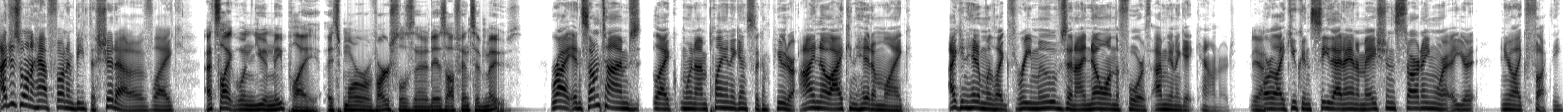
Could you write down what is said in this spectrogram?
I just want to have fun and beat the shit out of like That's like when you and me play. It's more reversals than it is offensive moves. Right, and sometimes like when I'm playing against the computer, I know I can hit him like I can hit him with like three moves, and I know on the fourth I'm gonna get countered. Yeah. Or like you can see that animation starting where you're and you're like, "Fuck, he,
